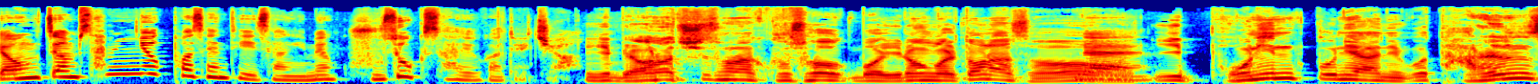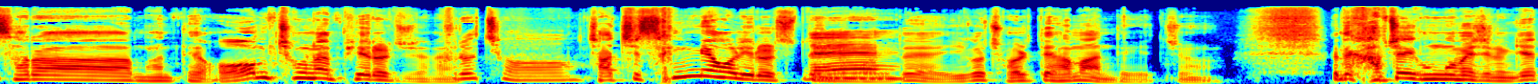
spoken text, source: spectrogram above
0.36% 이상이면 구속 사유가 되죠. 이게 면허 취소나 구속 뭐 이런 걸 떠나서 네. 이 본인뿐이 아니고 다른 사람한테 엄청난 피해를 주잖아요. 그렇죠. 자칫 생명을 잃을 수도 네. 있는 건데 이거 절대 하면 안 되겠죠. 근데 갑자기 궁금해지는 게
